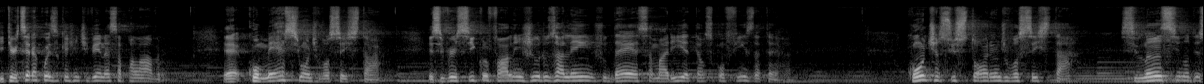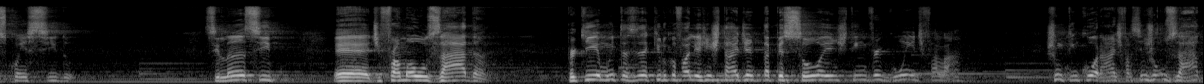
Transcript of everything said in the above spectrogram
E terceira coisa que a gente vê nessa palavra é comece onde você está. Esse versículo fala em Jerusalém, Judéia, Samaria, até os confins da terra. Conte a sua história onde você está. Se lance no desconhecido. Se lance é, de forma ousada. Porque muitas vezes é aquilo que eu falei, a gente está diante da pessoa e a gente tem vergonha de falar. A gente não tem coragem, fala, seja ousado.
